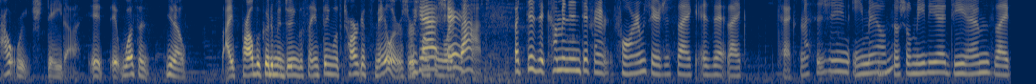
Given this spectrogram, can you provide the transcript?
outreach data. It, it wasn't, you know, I probably could have been doing the same thing with Target's mailers or Yeah, something sure. like that. But does it come in in different forms? You're just like, is it like text messaging, email, Mm-hmm. social media, DMs? Like,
